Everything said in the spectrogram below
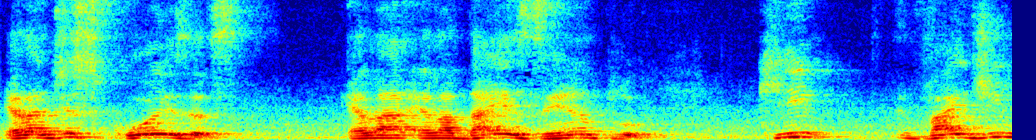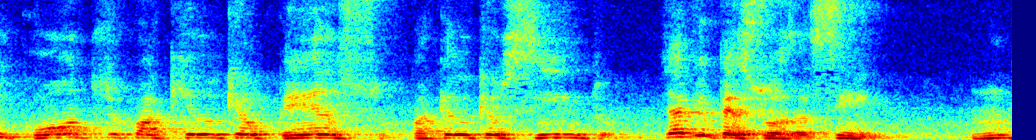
Ela diz coisas, ela, ela dá exemplo que vai de encontro com aquilo que eu penso, com aquilo que eu sinto. Já viu pessoas assim? Hum?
